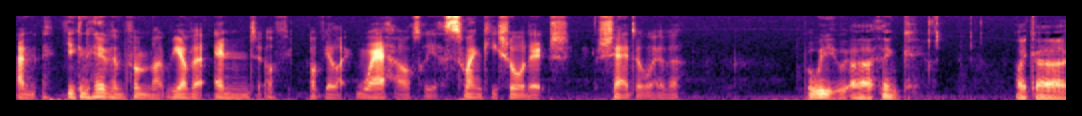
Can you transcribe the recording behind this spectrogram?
and you can hear them from like the other end of of your like warehouse or your swanky Shoreditch shed or whatever. But we, uh, I think, like, uh,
